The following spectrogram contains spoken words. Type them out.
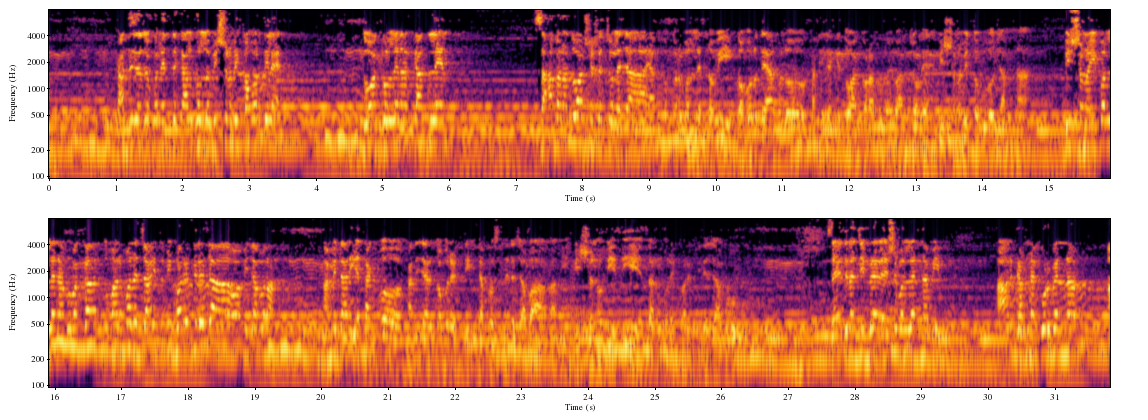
খাদিজা যখন ইন্তেকাল করল, বিশ্বনবী কবর দিলেন। দোয়া করলেন আর কাঁদলেন। সাহাবারা দোয়া শেষে চলে যায়। আবু বকর বললেন, নবী, কবর দেয়া হলো, খাদিজাকে দোয়া করা হলো, এবার চলেন। বিশ্বনবী তবুও যান না। বিশ্বনবী বললেন, আবু বকর, তোমার মনে চাই, তুমি ঘরে ফিরে যাও, আমি যাব না। আমি দাঁড়িয়ে থাকব, খাদিজার কবরের তিনটা প্রশ্নের জবাব আমি বিশ্বনবী দিয়ে তারপরে ঘরে ফিরে যাব। সাইয়েদনা জিব্রাইল এসে বললেন, নবী আর কান্না করবেন না,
